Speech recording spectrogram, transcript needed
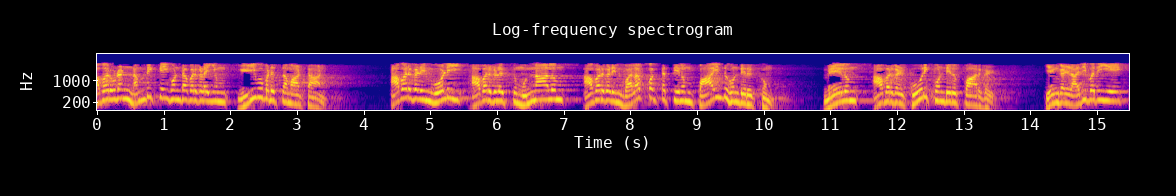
அவருடன் நம்பிக்கை கொண்டவர்களையும் இழிவுபடுத்த மாட்டான். அவர்களின் ஒளி அவர்களுக்கு முன்னாலும் அவர்களின் வலப்பக்கத்திலும் பாய்ந்து கொண்டிருக்கும். மேலும் அவர்கள் கூறிக்கொண்டிருப்பார்கள் எங்கள் அதிபதியே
